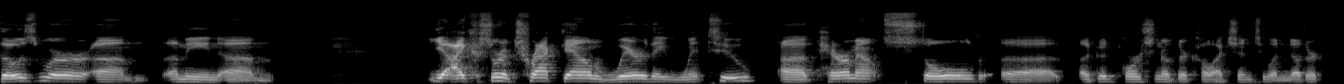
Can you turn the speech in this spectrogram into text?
those were. Um, I mean, um, yeah, I sort of tracked down where they went to. Uh, Paramount sold uh, a good portion of their collection to another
